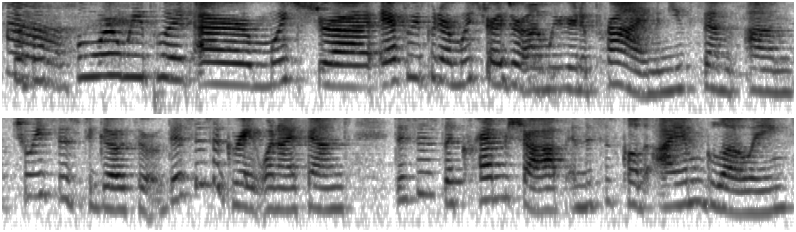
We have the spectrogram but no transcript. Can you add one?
So before we put our moisture, after we put our moisturizer on, we're gonna prime, and you've some um, choices to go through. This is a great one I found. This is the Creme Shop, and this is called I Am Glowing.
